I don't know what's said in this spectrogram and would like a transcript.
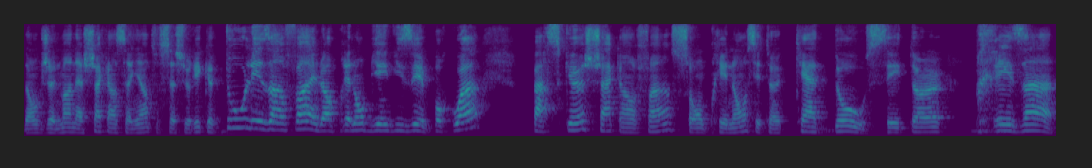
Donc, je demande à chaque enseignante de s'assurer que tous les enfants aient leur prénom bien visible. Pourquoi? Parce que chaque enfant, son prénom, c'est un cadeau, c'est un présent.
